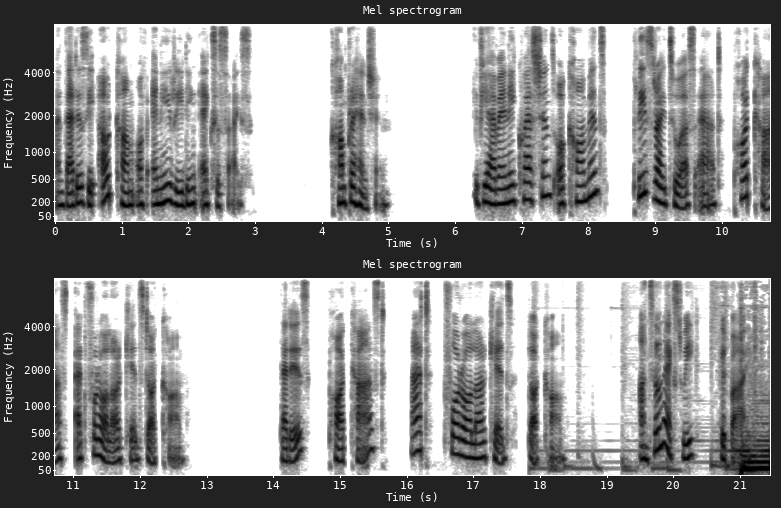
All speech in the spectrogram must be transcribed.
And that is the outcome of any reading exercise comprehension. If you have any questions or comments, please write to us at podcast at forallourkids.com. That is podcast at forallourkids.com. Until next week, goodbye.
